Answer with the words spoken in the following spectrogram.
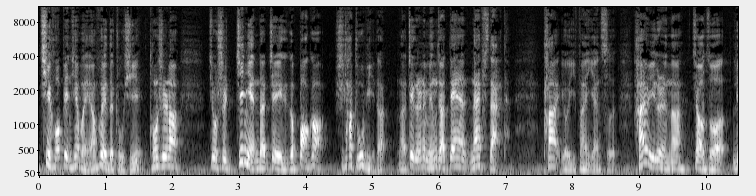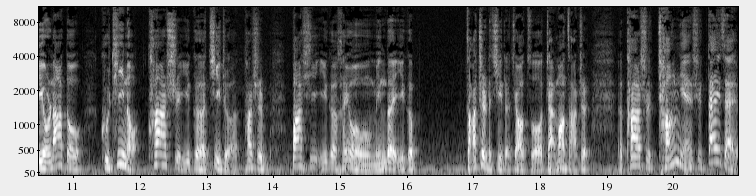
气候变迁委员会的主席，同时呢，就是今年的这个报告是他主笔的。那这个人的名字叫 Dan Napstad，他有一番言辞。还有一个人呢，叫做 Leonardo Coutinho，他是一个记者，他是。巴西一个很有名的一个杂志的记者叫做《展望》杂志，呃，他是常年是待在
